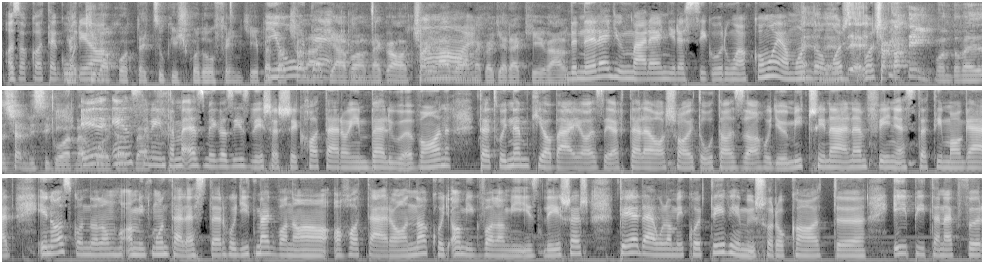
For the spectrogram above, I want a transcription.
az a kategória. Meg kirakott egy cukiskodó fényképet Jó, a családjával, de... meg a csajával, ah, meg a gyerekével. De ne legyünk már ennyire szigorúak, komolyan mondom de, most, de, most... Csak a tényt mondom, ez semmi szigor nem én, volt Én ebben. szerintem ez még az ízlésesség határain belül van, tehát hogy nem kiabálja azért tele a sajtót azzal, hogy ő mit csinál, nem fényezteti magát. Én azt gondolom, amit mondtál Eszter, hogy itt megvan a, a határa annak, hogy amíg valami ízléses, például amikor tévéműsorokat építenek föl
